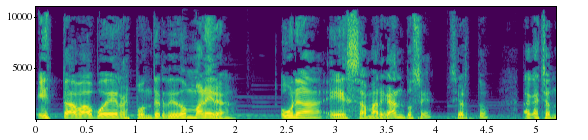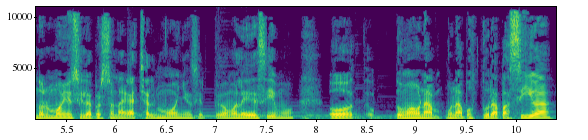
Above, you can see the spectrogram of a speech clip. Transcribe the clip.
Esta va a poder responder de dos maneras. Una es amargándose, ¿cierto? agachando el moño, si la persona agacha el moño, ¿cierto? Como le decimos, o toma una, postura pasiva,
